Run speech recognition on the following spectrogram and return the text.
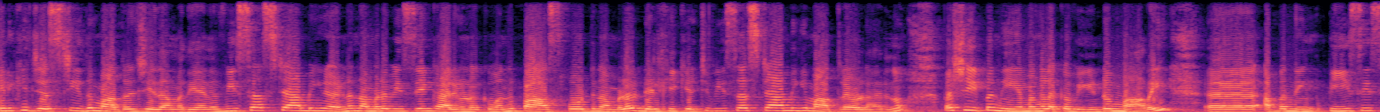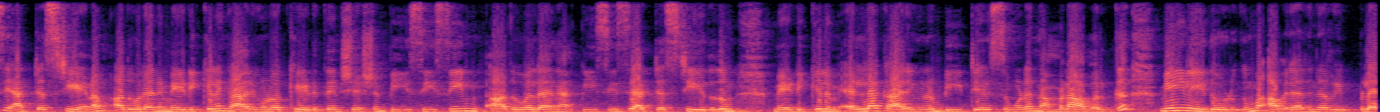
എനിക്ക് ജസ്റ്റ് ഇത് മാത്രം ചെയ്താൽ മതിയായിരുന്നു. വിസ സ്റ്റാമ്പിംഗ് വേണ്ട നമ്മുടെ വിസയും കാര്യങ്ങളൊക്കെ വന്ന് പാസ്പോർട്ട് നമ്മൾ ഡൽഹിക്ക് വെച്ച് വിസ സ്റ്റാമ്പിംഗ് മാത്രമേ ഉള്ളായിരുന്നു. പക്ഷെ ഇപ്പൊ നിയമങ്ങളൊക്കെ വീണ്ടും മാറി. അപ്പൊ പി സി സി അറ്റസ്റ്റ് ചെയ്യണം. അതുപോലെ തന്നെ മെഡിക്കലും കാര്യങ്ങളും ഒക്കെ എടുത്തതിന് ശേഷം പി സി സിയും അതുപോലെ തന്നെ പി സി സി അറ്റസ്റ്റ് ചെയ്തതും മെഡിക്കലും എല്ലാ കാര്യങ്ങളും ഡീറ്റെയിൽസും കൂടെ നമ്മൾ അവർക്ക് മെയിൽ ചെയ്ത് കൊടുക്കുമ്പോൾ അവർ അതിന് റിപ്ലൈ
